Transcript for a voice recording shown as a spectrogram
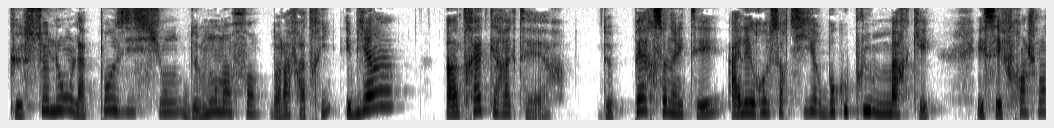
que selon la position de mon enfant dans la fratrie, eh bien, un trait de caractère, de personnalité allait ressortir beaucoup plus marqué. Et c'est franchement,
